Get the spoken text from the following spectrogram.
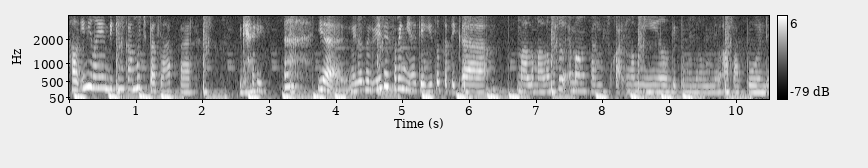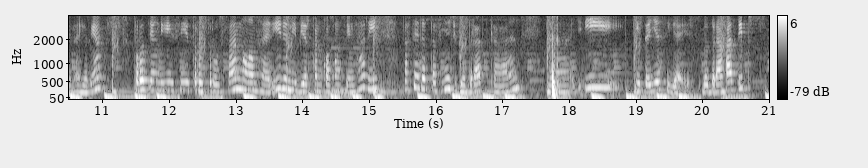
Hal inilah yang bikin kamu cepat lapar. Guys, ya, Nisa sendiri sih sering ya kayak gitu ketika malam-malam tuh emang paling suka ngemil gitu ngemil-ngemil apa pun. Dan akhirnya perut yang diisi terus-terusan malam hari dan dibiarkan kosong siang hari pasti adaptasinya juga berat kan? Nah jadi itu aja sih guys. Beberapa tips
